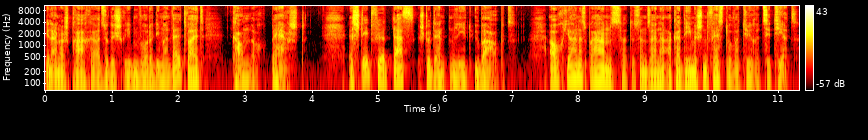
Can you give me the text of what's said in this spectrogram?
in einer Sprache also geschrieben wurde, die man weltweit kaum noch beherrscht. Es steht für das Studentenlied überhaupt. Auch Johannes Brahms hat es in seiner akademischen Festouvertüre zitiert.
